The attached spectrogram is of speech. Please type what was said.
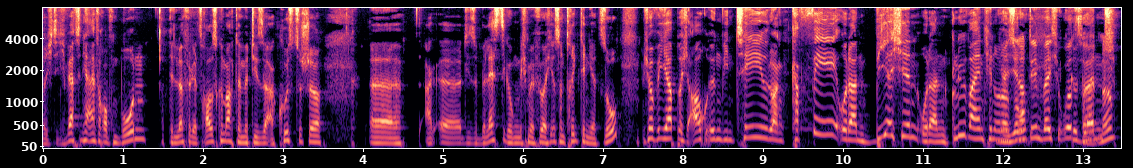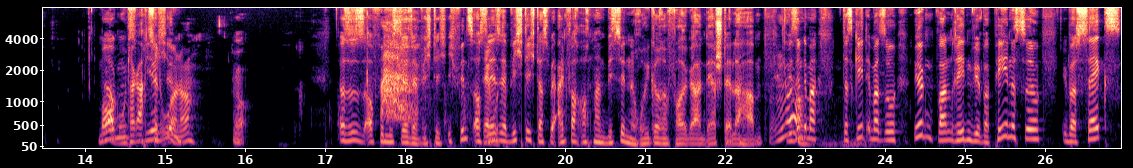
richtig. Ich werfe den hier einfach auf den Boden, hab den Löffel jetzt rausgemacht, damit diese akustische äh, äh, diese Belästigung nicht mehr für euch ist und trinkt den jetzt so. Ich hoffe, ihr habt euch auch irgendwie einen Tee oder einen Kaffee oder ein Bierchen oder ein Glühweinchen oder ja, je so. Je nachdem, welche Uhrzeit, gegönnt. ne? Morgens, ja, Montag 18 Bierchen. Uhr, ne? Ja. Also es ist auch für mich sehr, sehr wichtig. Ich finde es auch sehr, sehr, sehr, wichtig, dass wir einfach auch mal ein bisschen eine ruhigere Folge an der Stelle haben. Oh. Wir sind immer, das geht immer so, irgendwann reden wir über Penisse, über Sex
